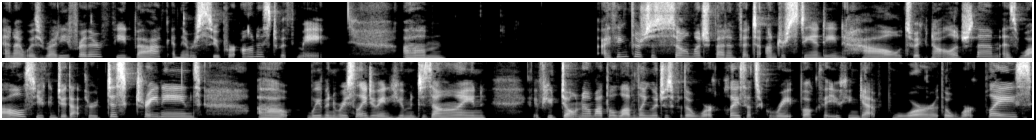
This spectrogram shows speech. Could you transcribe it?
and I was ready for their feedback and they were super honest with me. Um, I think there's just so much benefit to understanding how to acknowledge them as well. So you can do that through disc trainings. Uh, we've been recently doing human design. If you don't know about the love languages for the workplace, that's a great book that you can get for the workplace.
